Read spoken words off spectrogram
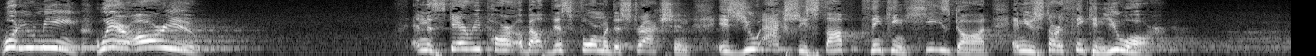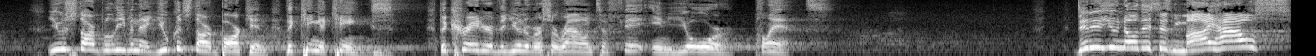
What do you mean? Where are you? And the scary part about this form of distraction is you actually stop thinking he's God and you start thinking you are. you start believing that you can start barking the King of Kings, the creator of the universe around to fit in your plans. Didn't you know this is my house?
